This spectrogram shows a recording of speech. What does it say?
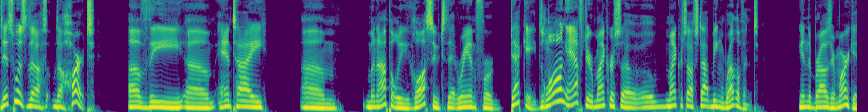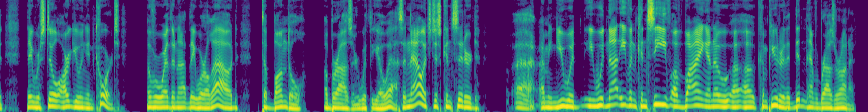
this was the the heart of the um, anti um, monopoly lawsuits that ran for decades, long after Microsoft Microsoft stopped being relevant in the browser market. They were still arguing in court over whether or not they were allowed to bundle a browser with the OS, and now it's just considered. Uh, I mean, you would you would not even conceive of buying a, a computer that didn't have a browser on it.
